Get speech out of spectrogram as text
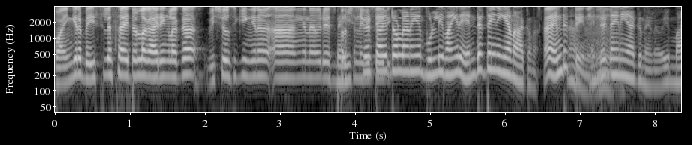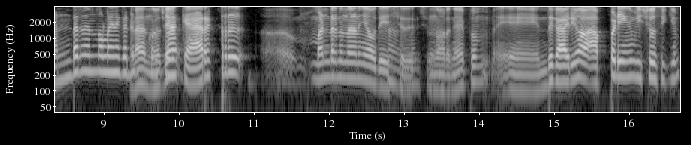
ഭയങ്കര ബേസ്ലെസ് ആയിട്ടുള്ള കാര്യങ്ങളൊക്കെ വിശ്വസിക്കും. ഇങ്ങനെ അങ്ങനെ ഒരു എക്സ്പ്രഷൻ ബേസ്ലെസ് ആയിട്ടുള്ളതാണെങ്കിൽ പുള്ളി ഭയങ്കര എന്റർടൈനിങ് ആണ് ആക്കുന്നത് എന്റർടൈനിങ് എന്റർടൈനിങ് ആക്കുന്നതാണ്. ഈ മണ്ടൻ എന്നുള്ളതിനെക്കാട്ടി ക്യാരക്ടർ മണ്ടൻ എന്നാണ് ഞാൻ ഉദ്ദേശിച്ചത്. എന്ന് പറഞ്ഞാൽ ഇപ്പം എന്ത് കാര്യവും അപ്പടി വിശ്വസിക്കും.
